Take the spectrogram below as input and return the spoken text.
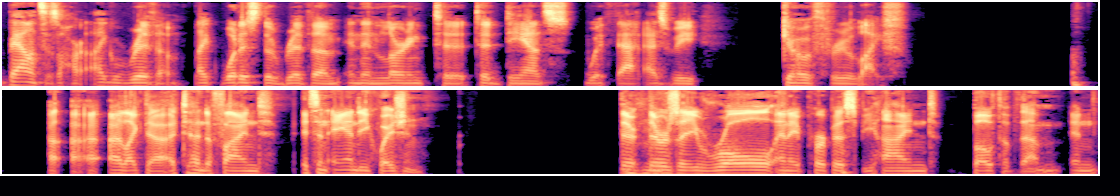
balance is a hard like rhythm. Like what is the rhythm? And then learning to to dance with that as we go through life. I, I, I like that. I tend to find it's an and equation. There, Mhm. There's a role and a purpose behind both of them, and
